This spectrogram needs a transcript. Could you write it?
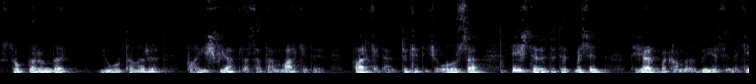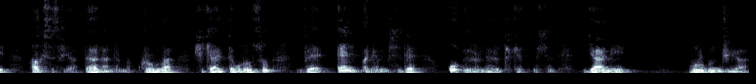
stoklarında yumurtaları fahiş fiyatla satan marketi fark eden tüketici olursa hiç tereddüt etmesin. Ticaret Bakanlığı bünyesindeki haksız fiyat değerlendirme kurumuna şikayette bulunsun ve en önemlisi de o ürünleri tüketmesin. Yani vurguncuya,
